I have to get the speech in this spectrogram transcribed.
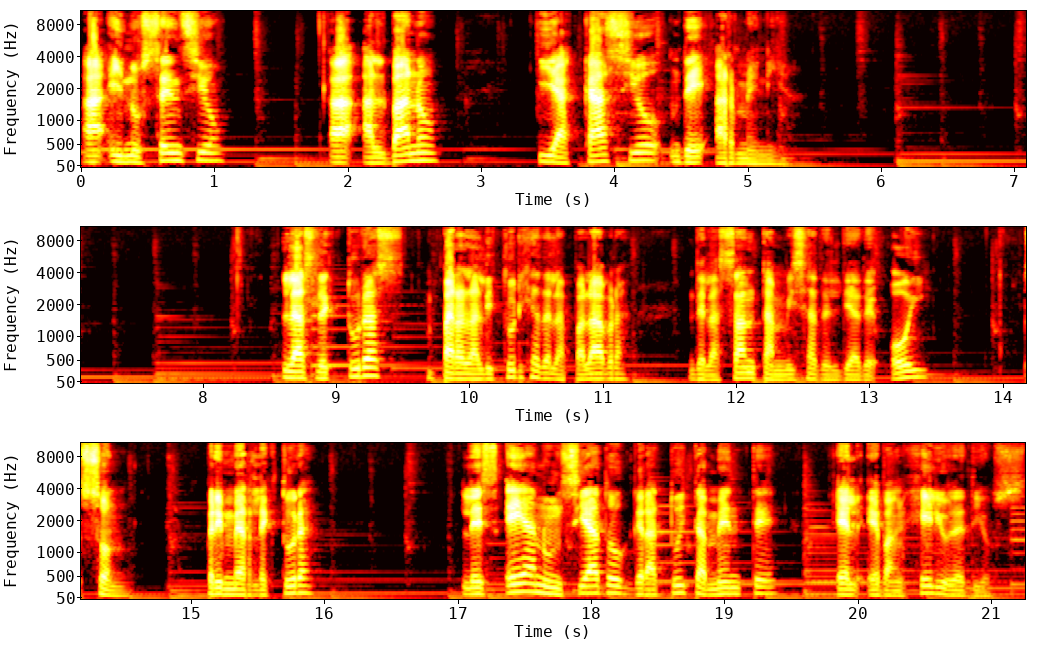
a Inocencio, a Albano y a Casio de Armenia. Las lecturas para la liturgia de la palabra de la Santa Misa del día de hoy son, primer lectura, les he anunciado gratuitamente el Evangelio de Dios.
